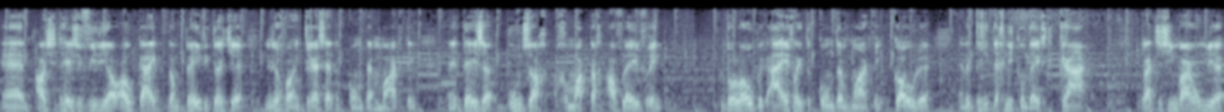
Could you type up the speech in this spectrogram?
En als je deze video ook kijkt, dan weet ik dat je in ieder geval interesse hebt in content marketing. En in deze woensdag gemakdag aflevering doorloop ik eigenlijk de content marketing code en de drie technieken om deze te kraken. Ik laat je zien waarom je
